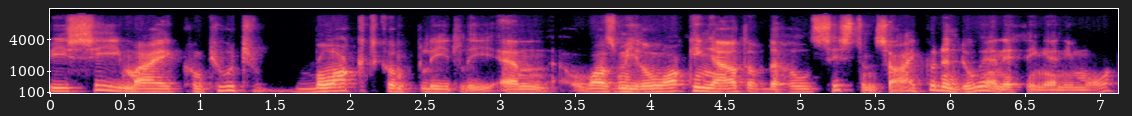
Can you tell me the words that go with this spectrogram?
PC, my computer blocked completely and was me locking out of the whole system. So I couldn't do anything anymore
